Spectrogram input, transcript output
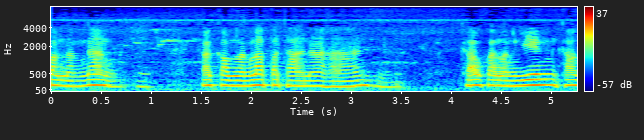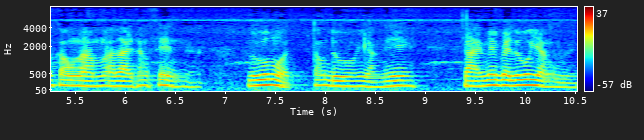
กำลังนั่ง เขากำลังรับประทานอาหาร เขากำลังยิ้ม เขากำลังอะไรทั้งสิ้น รู้หมดต้องดูอย่างนี้ ใจไม่ไปรู้อย่างอื่น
